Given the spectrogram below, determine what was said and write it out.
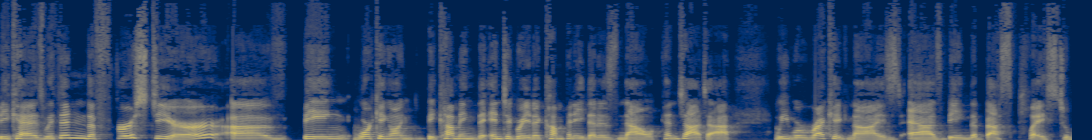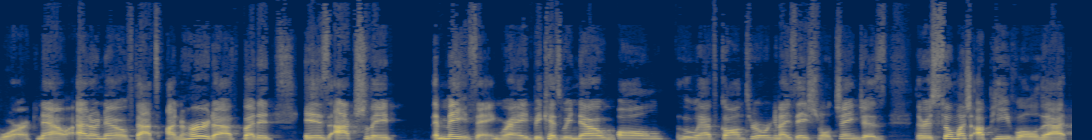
because within the first year of being working on becoming the integrated company that is now Kantata, we were recognized as being the best place to work. Now, I don't know if that's unheard of, but it is actually amazing, right? Because we know all who have gone through organizational changes, there is so much upheaval that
